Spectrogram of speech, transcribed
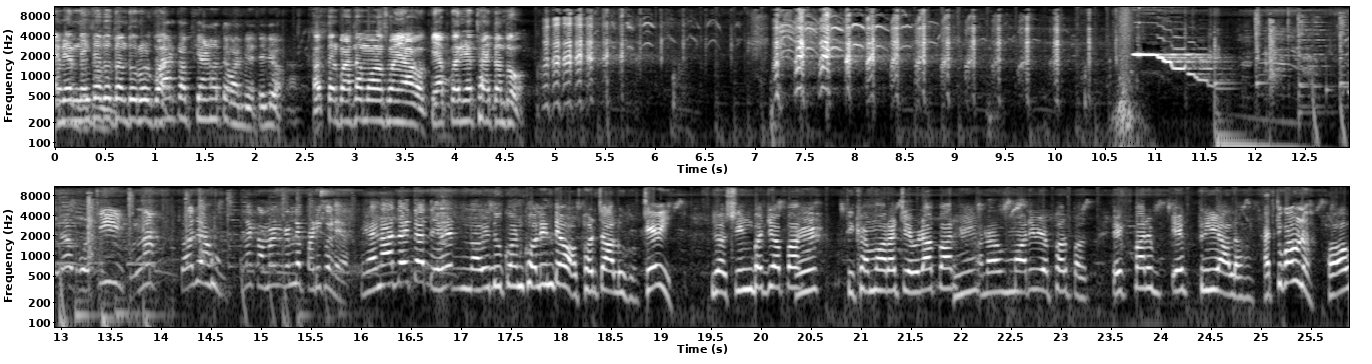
એમ એમ નહીં થતો ધંધો રોડ પર. કપ ચાણો તમારે મેં લ્યો. અત્તર પાછા માણસો અહીંયા આવો. કેપ કરીને થાય ધંધો. એટલે ગોચી બોલના તો જા હું. એટલે કમેન્ટ કરી લે પડી કરે એના દઈ તો દે નવી દુકાન ખોલીને તે ઓફર ચાલુ કેવી જો સિંગ ભજીયા પર તીખા મોરા ચેવડા પર અને મારી વેફર પર. એક પર એક ફ્રી આલે સાચું કહું ને? હવ.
